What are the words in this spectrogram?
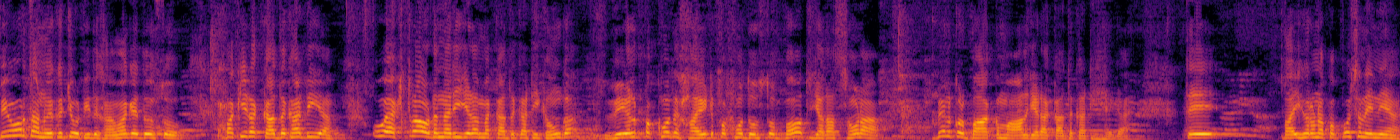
ਪਿਓਰ ਤੁਹਾਨੂੰ ਇੱਕ ਝੋਟੀ ਦਿਖਾਵਾਂਗੇ ਦੋਸਤੋ। ਬਾਕੀ ਜਿਹੜਾ ਕੱਦ ਕਾਠੀ ਆ, ਉਹ ਐਕਸਟਰਾ ਆਰਡੀਨਰੀ ਜਿਹੜਾ ਮੈਂ ਕੱਦ ਕਾਠੀ ਕਹੂੰਗਾ। ਵੇਲ ਪੱਖੋਂ ਤੇ ਹਾਈਟ ਪੱਖੋਂ ਦੋਸਤੋ ਬਹੁਤ ਜ਼ਿਆਦਾ ਸੋਹਣਾ, ਬਿਲਕੁਲ ਬਾ ਕਮਾਲ ਜਿਹੜਾ ਕੱਦ ਕਾਠੀ ਹੈਗਾ। ਤੇ ਬਾਈ ਹੋਰਾਂ ਨੂੰ ਆਪਾਂ ਪੁੱਛ ਲੈਨੇ ਆ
